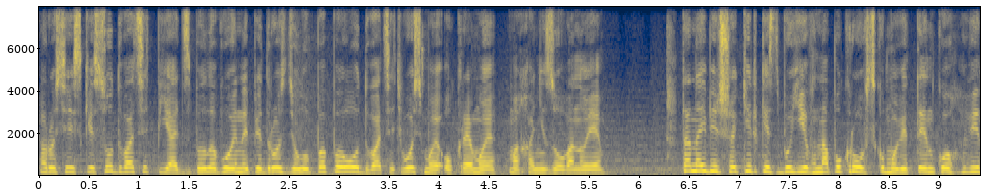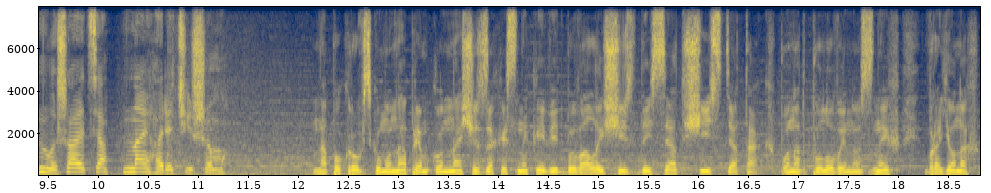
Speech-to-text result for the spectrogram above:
Російський су 25 збили воїни підрозділу ППО 28-ї окремої механізованої. Та найбільша кількість боїв на Покровському відтинку. Він лишається найгарячішим. На Покровському напрямку наші захисники відбивали 66 атак. Понад половину з них в районах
